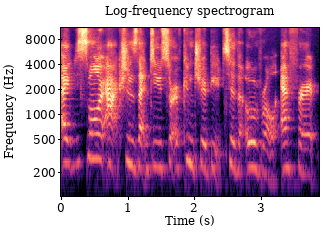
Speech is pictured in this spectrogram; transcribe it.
uh, smaller actions that do sort of contribute to the overall effort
